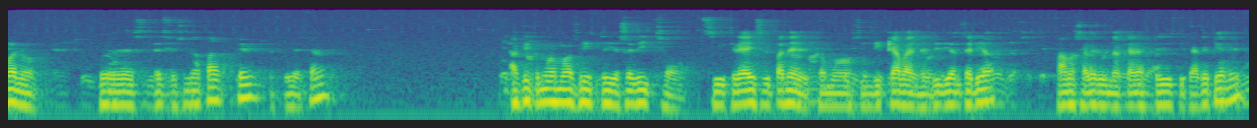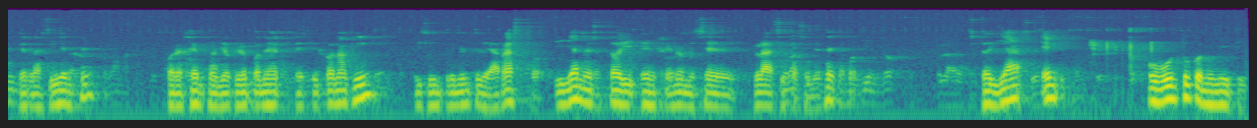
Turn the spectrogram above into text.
Bueno pues eso es una parte está Aquí como hemos visto y os he dicho, si creáis el panel como os indicaba en el vídeo anterior, vamos a ver una característica que tiene, que es la siguiente. Por ejemplo, yo quiero poner este icono aquí y simplemente le arrastro. Y ya no estoy en Genome Shell sin efecto. Estoy ya en Ubuntu con Unity.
